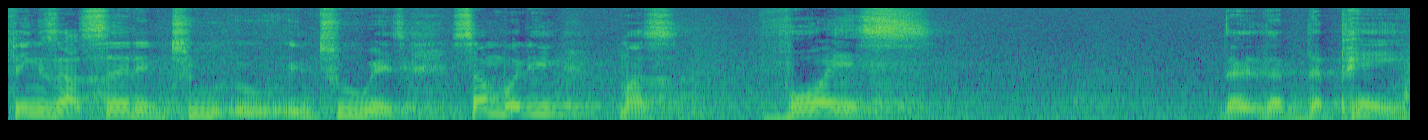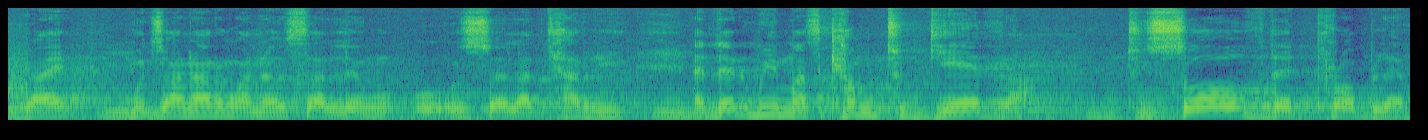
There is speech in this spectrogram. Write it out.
things are said in two in two ways. Somebody must voice the, the, the pain, right? Mm. Motswana re ngwana o sa leng o- o swela thari. Mm. And then we must come together mm. to solve that problem.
